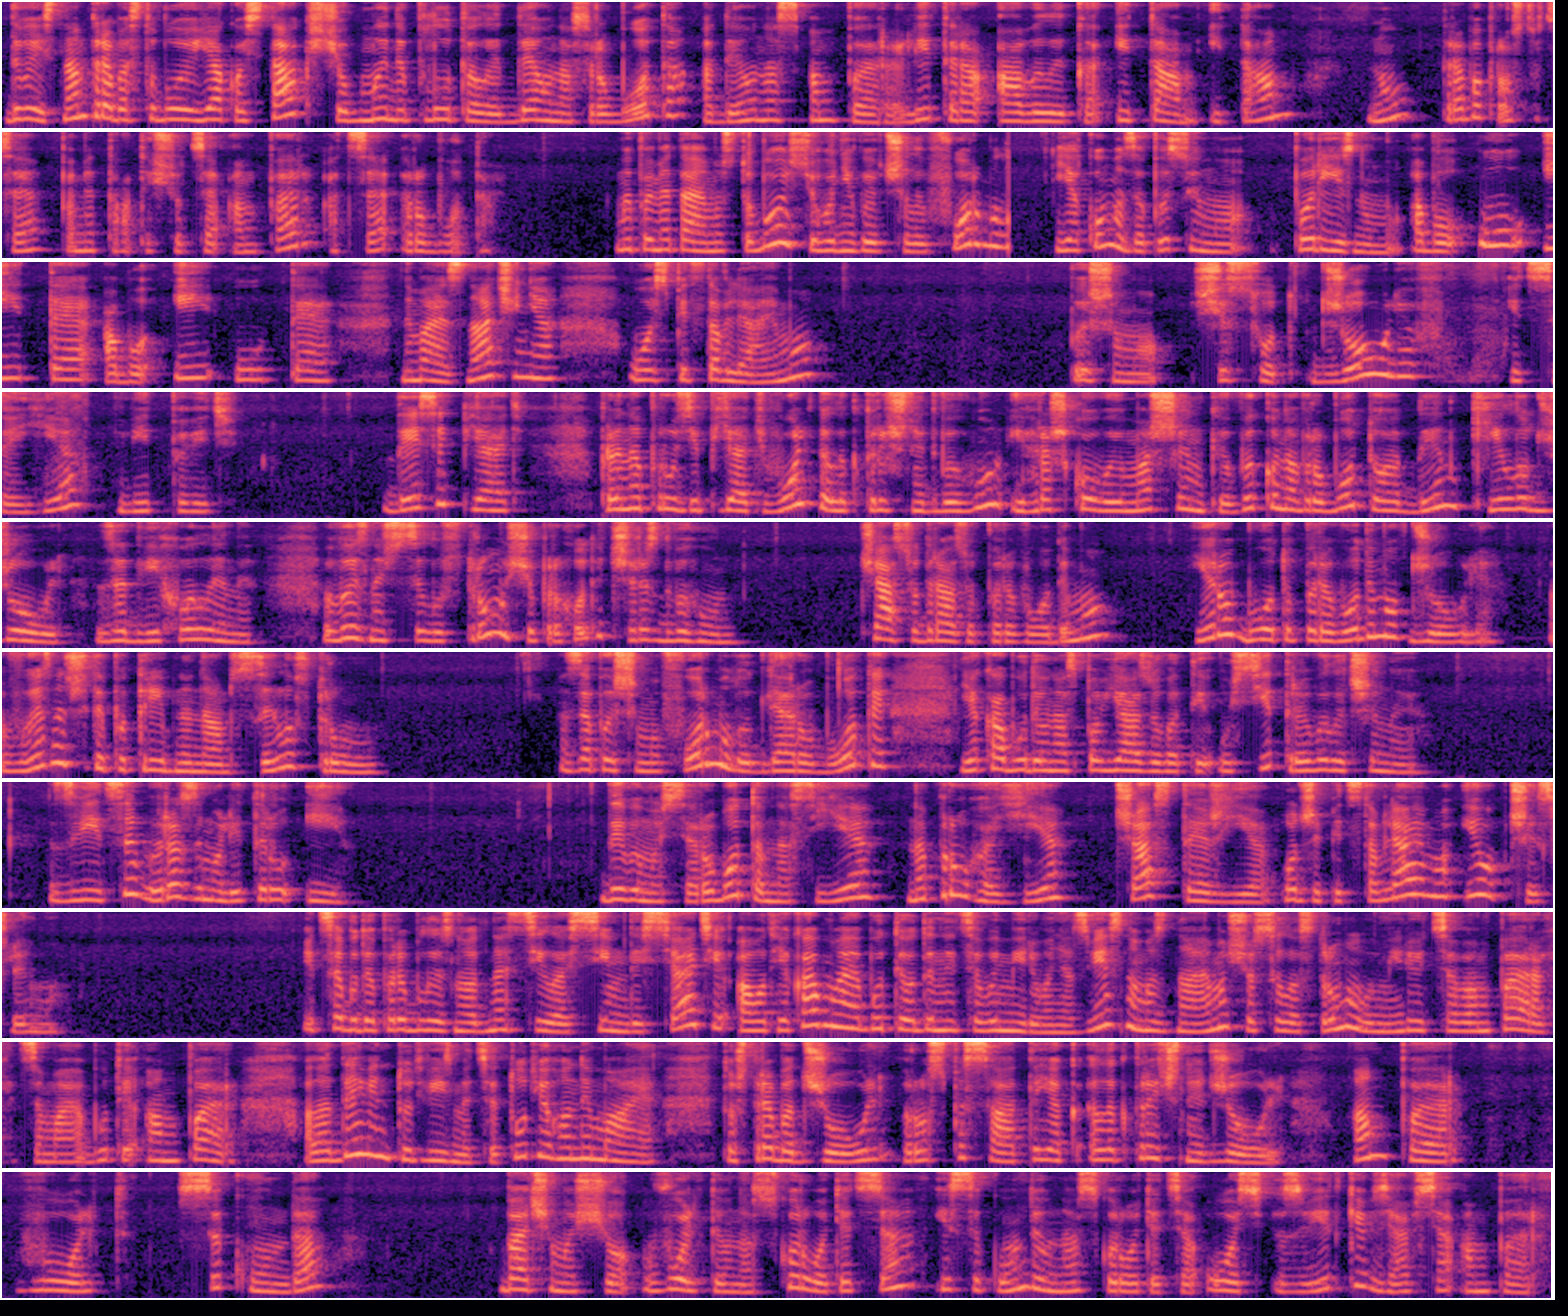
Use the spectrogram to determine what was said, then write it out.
Дивись, нам треба з тобою якось так, щоб ми не плутали, де у нас робота, а де у нас ампери. Літера А велика і там, і там. Ну, треба просто це пам'ятати, що це ампер, а це робота. Ми пам'ятаємо з тобою, сьогодні вивчили формулу, яку ми записуємо по-різному. Або У і Т, або І у Т. Немає значення. Ось підставляємо, пишемо 600 джоулів, і це є відповідь. 10,5. При напрузі 5 вольт електричний двигун іграшкової машинки виконав роботу 1 кілоджоуль за 2 хвилини. Визнач силу струму, що проходить через двигун. Час одразу переводимо і роботу переводимо в джоулі. Визначити потрібно нам силу струму. Запишемо формулу для роботи, яка буде у нас пов'язувати усі три величини. Звідси виразимо літеру І. Дивимося, робота в нас є, напруга є, час теж є. Отже, підставляємо і обчислюємо. І це буде приблизно 1,7. А от яка має бути одиниця вимірювання? Звісно, ми знаємо, що сила струму вимірюється в амперах, і це має бути ампер. Але де він тут візьметься? Тут його немає. Тож треба джоуль розписати як електричний джоуль. Ампер, вольт, секунда. Бачимо, що вольти у нас скоротяться, і секунди у нас скоротяться. Ось звідки взявся ампер.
